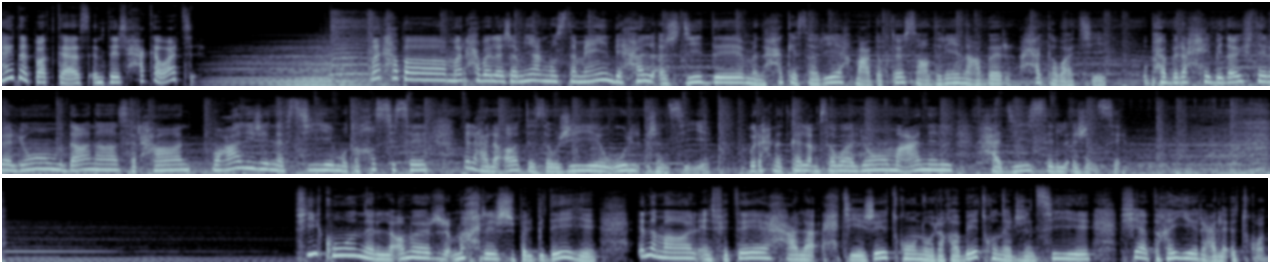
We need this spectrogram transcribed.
هيدا البودكاست إنتاج حكواتي. مرحبا مرحبا لجميع المستمعين بحلقة جديدة من حكي صريح مع دكتور ساندرين عبر حكواتي. وبحب رحب بضيفتي لليوم دانا سرحان معالجة نفسية متخصصة بالعلاقات الزوجية والجنسية. ورح نتكلم سوا اليوم عن الحديث الجنسي. في يكون الأمر محرج بالبداية إنما الانفتاح على احتياجاتكم ورغباتكم الجنسية فيها تغير علاقتكم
